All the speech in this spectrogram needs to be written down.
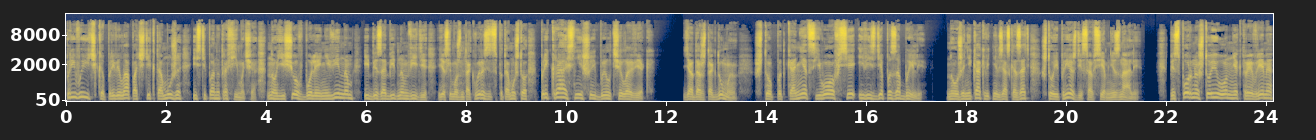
Привычка привела почти к тому же и Степана Трофимовича, но еще в более невинном и безобидном виде, если можно так выразиться, потому что прекраснейший был человек. Я даже так думаю, что под конец его все и везде позабыли. Но уже никак ведь нельзя сказать, что и прежде совсем не знали. Бесспорно, что и он некоторое время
